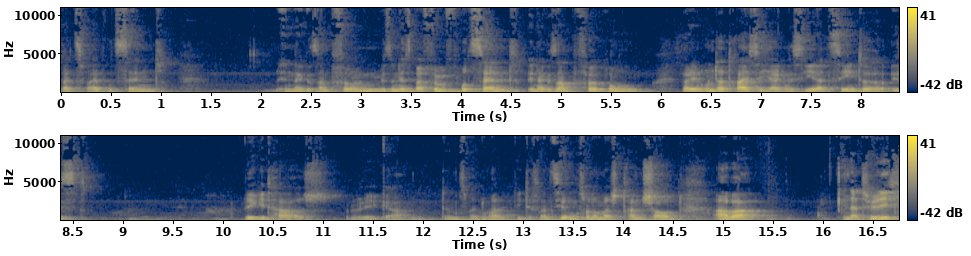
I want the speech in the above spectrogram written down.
bei 2% in der Gesamtbevölkerung. Wir sind jetzt bei 5% in der Gesamtbevölkerung. Bei den unter 30-Jährigen ist jeder Zehnte ist vegetarisch, vegan. Da muss man nochmal, die Differenzierung muss man nochmal dran schauen. Aber natürlich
